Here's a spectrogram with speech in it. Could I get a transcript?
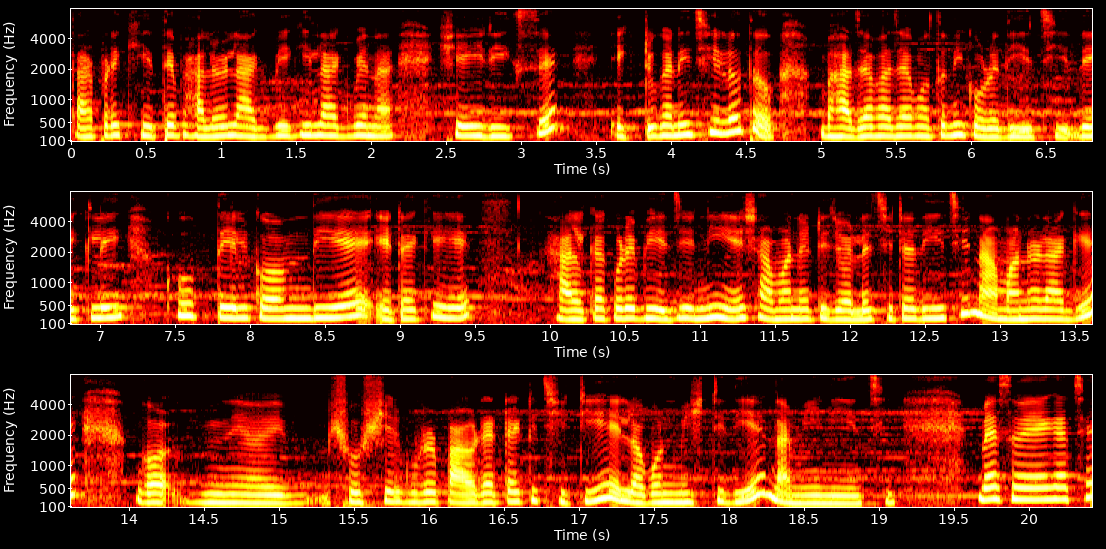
তারপরে খেতে ভালো লাগবে কি লাগবে না, সেই রিক্সে একটুখানি ছিল তো, ভাজা ভাজা মতনই করে দিয়েছি। দেখলেই খুব তেল কম দিয়ে এটাকে হালকা করে ভেজে নিয়ে সামান্য একটু জলে ছিটা দিয়েছি। নামানোর আগে সর্ষের গুঁড়োর পাউডারটা একটু ছিটিয়ে লবণ মিষ্টি দিয়ে নামিয়ে নিয়েছি। ব্যাস, হয়ে গেছে।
